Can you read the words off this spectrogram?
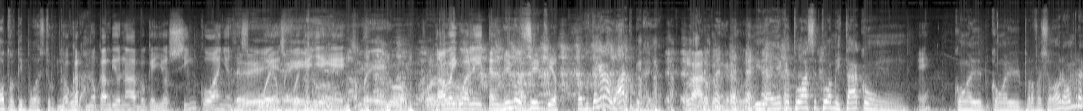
otro tipo de No, estructura. ca- no cambió nada porque yo cinco años Sí, después fue que llegué. amigo, Estaba Dios. igualito. El mismo sitio. Pero tú te graduaste, mira ya. Claro que me gradué. Y de ahí es que tú haces tu amistad con, ¿Eh? Con, el, con el profesor, hombre.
